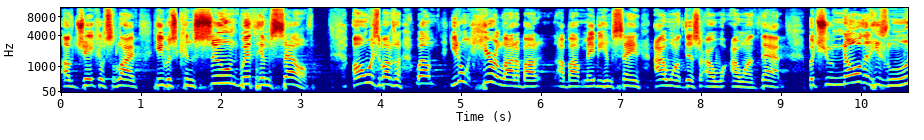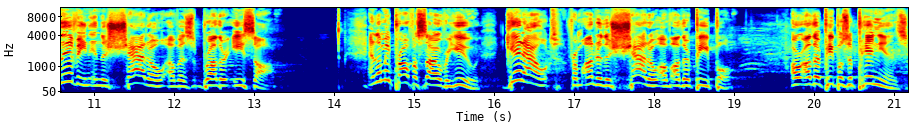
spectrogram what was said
of Jacob's life, he was consumed with himself. Always about himself. Well, you don't hear a lot about, about maybe him saying, I want this or I want that. But you know that he's living in the shadow of his brother Esau. And let me prophesy over you get out from under the shadow of other people or other people's opinions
